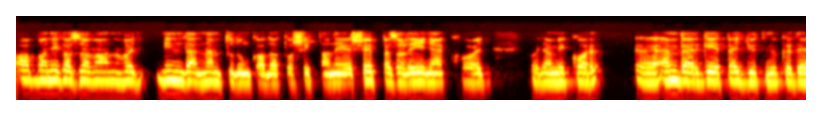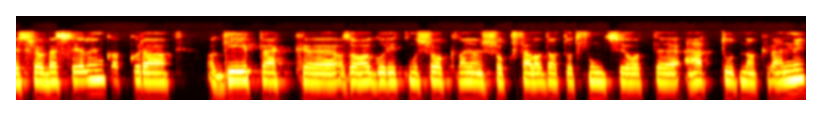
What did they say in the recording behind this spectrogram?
abban igaza van, hogy minden nem tudunk adatosítani, és épp ez a lényeg, hogy, hogy amikor embergép együttműködésről beszélünk, akkor a, a gépek, az algoritmusok nagyon sok feladatot, funkciót át tudnak venni,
